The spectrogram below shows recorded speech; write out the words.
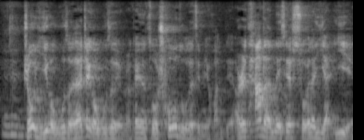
嗯，只有一个屋子，在这个屋子里面给你做充足的解谜环节，而且它的那些所谓的演绎。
